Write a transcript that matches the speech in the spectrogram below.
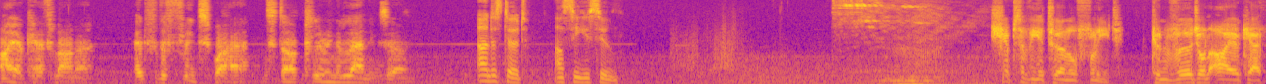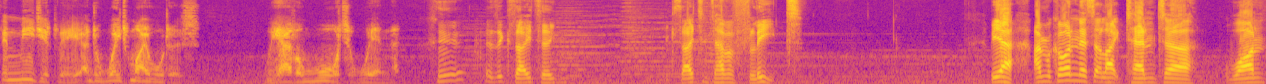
Iokath, Lana. Head for the fleet spire and start clearing the landing zone. Understood. I'll see you soon. Ships of the Eternal Fleet, converge on Iokath immediately and await my orders. We have a war to win. it's exciting. Exciting to have a fleet. But yeah, I'm recording this at like 10 to 1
